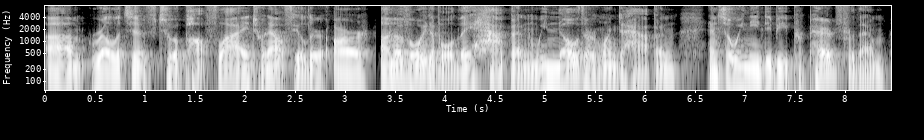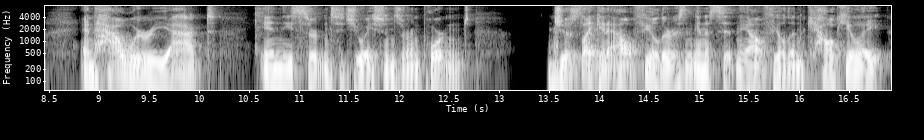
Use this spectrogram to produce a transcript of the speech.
um, relative to a pop fly, to an outfielder, are unavoidable. They happen. We know they're going to happen. And so we need to be prepared for them. And how we react in these certain situations are important. Just like an outfielder isn't going to sit in the outfield and calculate,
